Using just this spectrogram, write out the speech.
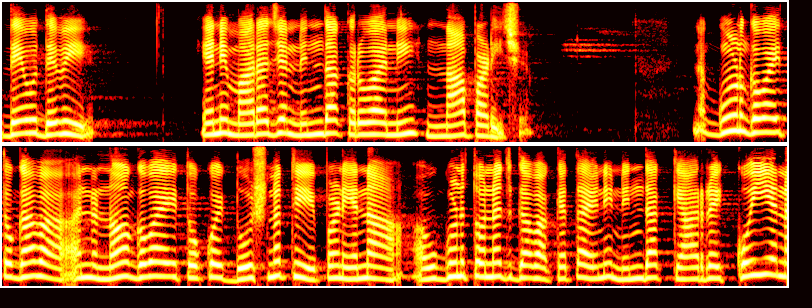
દેવ દેવી એની મહારાજે નિંદા કરવાની ના પાડી છે. ગુણ ગવાય તો ગાવા અને ન ગવાય તો કોઈ દોષ નથી, પણ એના અવગુણ તો ન જ ગાવા. કહેતા એની નિંદા ક્યારેય કોઈએ ન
